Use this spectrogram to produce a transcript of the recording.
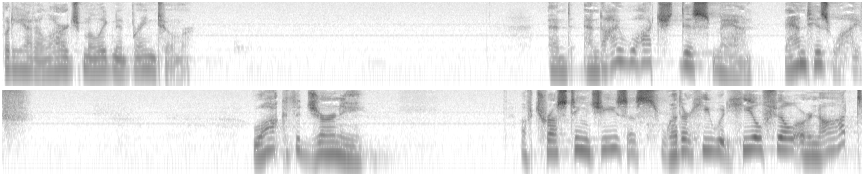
But he had a large malignant brain tumor. And, and I watched this man and his wife walk the journey of trusting Jesus, whether he would heal Phil or not,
